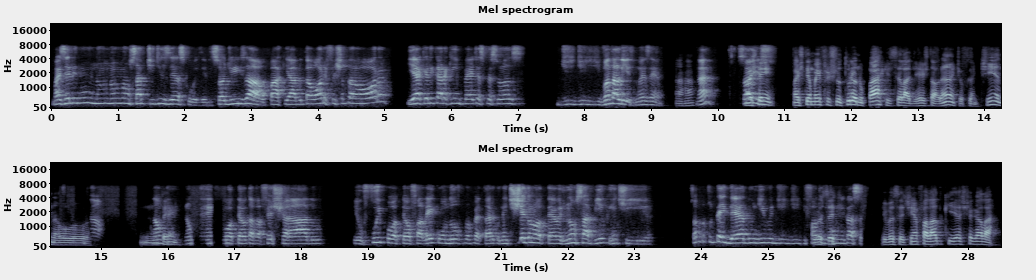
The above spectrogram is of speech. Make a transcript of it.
mas ele não, não, não sabe te dizer as coisas. Ele só diz, ah, o parque abre tal hora e fecha tal hora, e é aquele cara que impede as pessoas de, de, de vandalismo, um exemplo. Uhum. Né? Só mas isso. Tem, mas tem uma infraestrutura no parque, sei lá, de restaurante ou cantina? Ou... Não, não, não tem. tem. Não tem. O hotel estava fechado. Eu fui para o hotel, falei com o novo proprietário. Quando a gente chega no hotel, ele não sabia que a gente ia. Só para tu ter ideia do nível de, de, de falta você, de comunicação. E você tinha falado que ia chegar lá?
